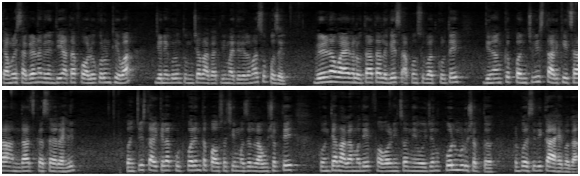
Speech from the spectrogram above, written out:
त्यामुळे सगळ्यांना विनंती आता फॉलो करून ठेवा. जेणेकरून तुमच्या भागातली माहिती द्यायला मला सोपं जाईल. वेळ न वाया घालवता आता लगेच आपण सुरुवात करतोय. दिनांक पंचवीस तारखेचा अंदाज कसा राहील? पंचवीस तारखेला कुठपर्यंत पावसाची मजल राहू शकते? कोणत्या भागामध्ये फवारणीचं नियोजन कोलमडू शकतं? पण परिस्थिती काय आहे बघा.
